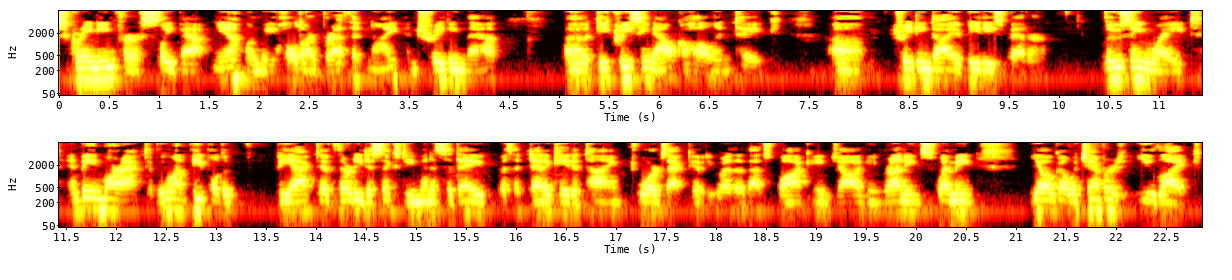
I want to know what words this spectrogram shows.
screening for sleep apnea when we hold our breath at night and treating that, uh, decreasing alcohol intake, um, treating diabetes better, losing weight, and being more active. We want people to be active 30 to 60 minutes a day with a dedicated time towards activity, whether that's walking, jogging, running, swimming, yoga, whichever you like.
